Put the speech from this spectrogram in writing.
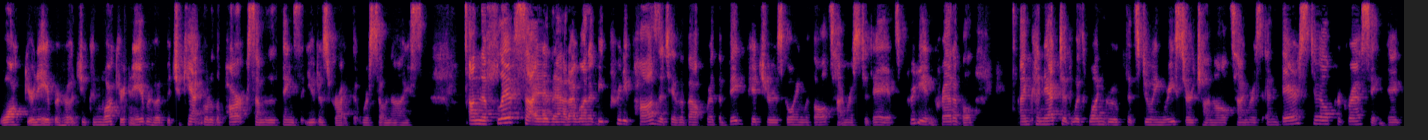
walk your neighborhood. You can walk your neighborhood, but you can't go to the park. Some of the things that you described that were so nice. On the flip side of that, I want to be pretty positive about where the big picture is going with Alzheimer's today. It's pretty incredible. I'm connected with one group that's doing research on Alzheimer's, and they're still progressing. They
